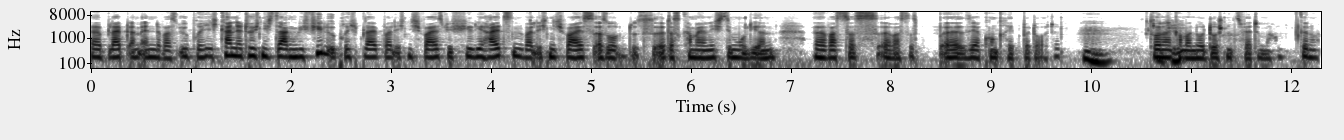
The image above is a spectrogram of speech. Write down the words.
äh, bleibt am Ende was übrig. Ich kann natürlich nicht sagen, wie viel übrig bleibt, weil ich nicht weiß, wie viel die heizen, weil ich nicht weiß, also das, äh, das kann man ja nicht simulieren, äh, was das, was das sehr konkret bedeutet. Hm. Sondern okay. kann man nur Durchschnittswerte machen. Genau.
